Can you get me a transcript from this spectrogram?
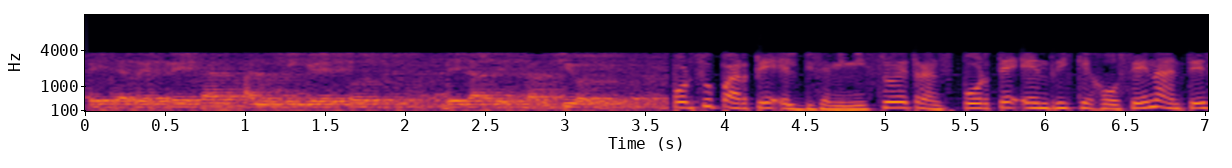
que se represan a los ingresos de las estaciones. Por su parte, el viceministro de Transporte, Enrique José Nantes,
